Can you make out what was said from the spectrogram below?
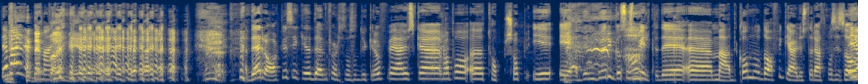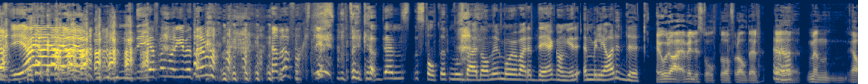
Det er meg! Det er meg. Det er rart hvis ikke den følelsen også dukker opp. Jeg husker jeg var på uh, Topshop i Edinburgh, og så spilte de uh, Madcon, og da fikk jeg lyst til å reise på og si sånn Ja, Ja. ja, ja! ja. De er fra Norge, vet dere. Ja, men faktisk. Jeg, Den stoltheten hos deg, Daniel, må jo være det ganger en milliard. Jo da, jeg er veldig stolt og for all del. Ja. Uh, men ja.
